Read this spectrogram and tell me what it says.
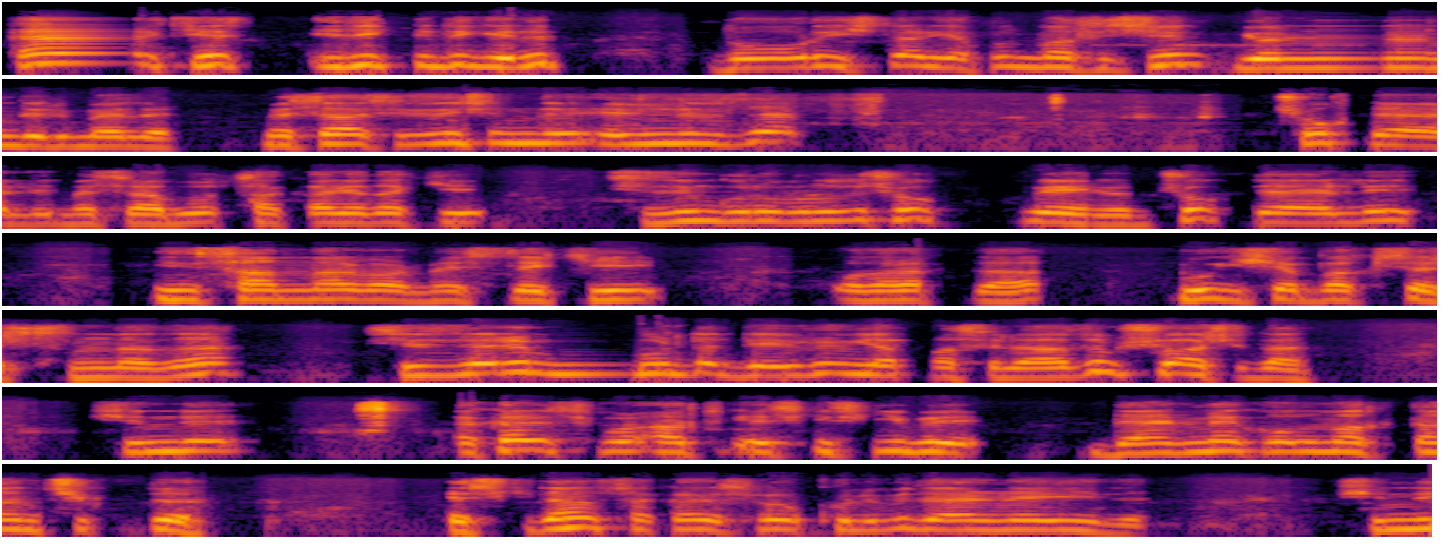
herkes ilikli gelip doğru işler yapılması için yönlendirmeli. Mesela sizin şimdi elinizde çok değerli mesela bu Sakarya'daki sizin grubunuzu çok beğeniyorum. Çok değerli insanlar var mesleki olarak da bu işe bakış açısında da sizlerin burada devrim yapması lazım şu açıdan. Şimdi Sakaryaspor artık eskisi gibi dernek olmaktan çıktı. Eskiden Sakaryaspor Kulübü derneğiydi. Şimdi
